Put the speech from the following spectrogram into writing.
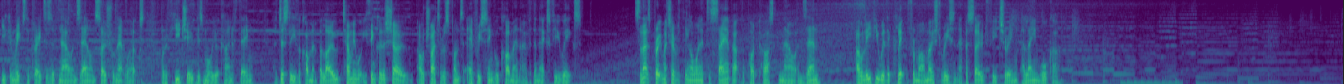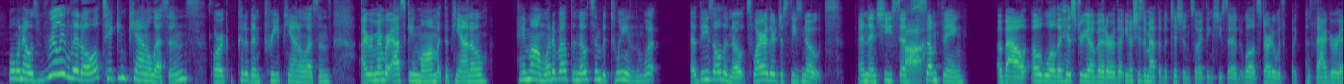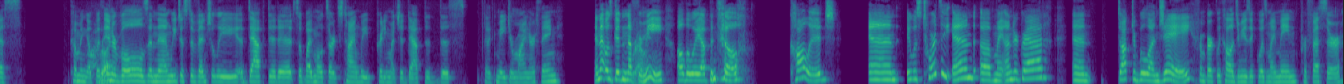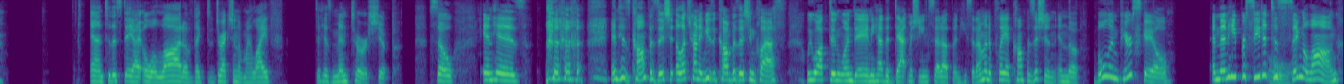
You can reach the creators of Now and Xen on social networks, or if YouTube is more your kind of thing, uh, just leave a comment below. Tell me what you think of the show. I'll try to respond to every single comment over the next few weeks. So that's pretty much everything I wanted to say about the podcast Now and Xen. I'll leave you with a clip from our most recent episode featuring Elaine Walker. Well, when I was really little, taking piano lessons, or it could have been pre piano lessons, I remember asking mom at the piano, Hey, mom, what about the notes in between? What are these all the notes? Why are there just these notes? And then she said ah. something about, oh, well, the history of it, or the, you know, she's a mathematician. So I think she said, well, it started with like Pythagoras coming up with right. intervals and then we just eventually adapted it. So by mozart's time we pretty much adapted this like major minor thing. And that was good enough right. for me all the way up until college. And it was towards the end of my undergrad and dr boulanger from Berklee college of music was my main professor. And to this day i owe a lot of like the direction of my life to his mentorship so in his in his composition electronic music composition class we walked in one day and he had the dat machine set up and he said i'm going to play a composition in the Bohlen Pierce scale and then he proceeded to oh. sing along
